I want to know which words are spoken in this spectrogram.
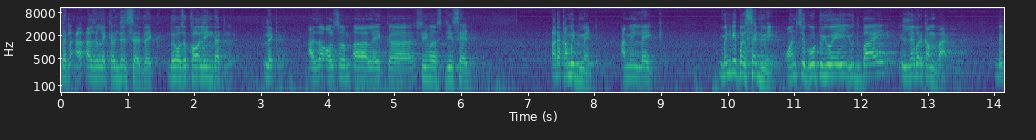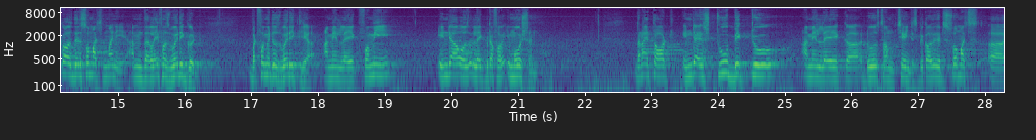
Then, as like Ranjan said, like there was a calling that, like as also uh, like uh, Srinivas said, at a commitment. I mean, like many people said me, once you go to UAE, you Dubai, you'll never come back because there's so much money. I mean, the life was very good, but for me it was very clear. I mean, like for me, India was like a bit of an emotion. Then I thought India is too big to, I mean, like uh, do some changes because there's so much uh,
